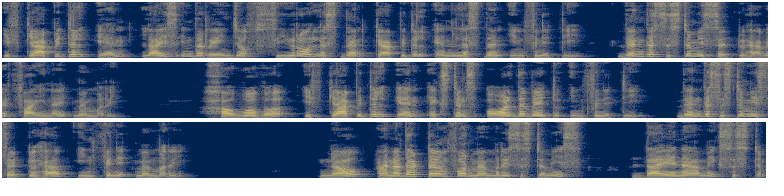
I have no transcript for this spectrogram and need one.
If capital N lies in the range of 0 less than capital N less than infinity, then the system is said to have a finite memory. However, if capital N extends all the way to infinity, then the system is said to have infinite memory. Now, another term for memory system is dynamic system.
